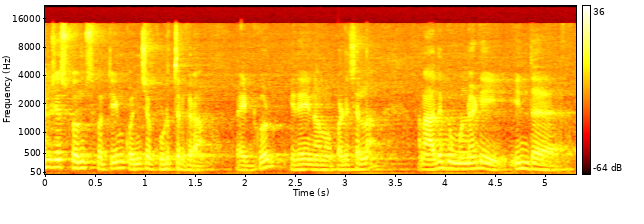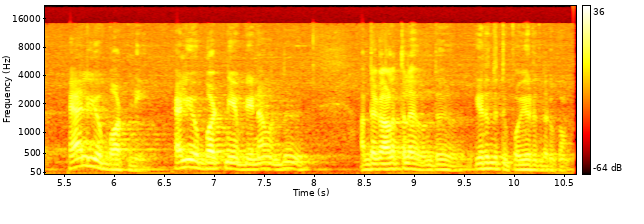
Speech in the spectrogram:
ஆன்ஜியோஸ்பம்ஸ் பற்றியும் கொஞ்சம் கொடுத்துருக்குறான். ரைட் குட் இதை நம்ம படிச்சிடலாம். ஆனால் அதுக்கு முன்னாடி இந்த பேலியோ பாட்னி பேலியோ பாட்னி அப்படின்னா வந்து அந்த காலத்தில் வந்து இருந்துட்டு போயிருந்திருக்கும்.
